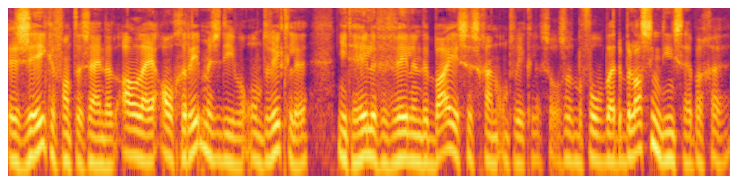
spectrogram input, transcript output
er zeker van te zijn dat allerlei algoritmes die we ontwikkelen niet hele vervelende biases gaan ontwikkelen. Zoals we bijvoorbeeld bij de Belastingdienst hebben ge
